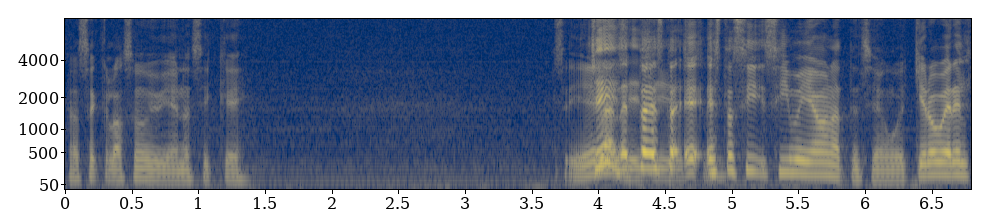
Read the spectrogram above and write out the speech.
se hace que lo hace muy bien, así que... Sí, Sí, la sí, neta, sí, esta, sí. eh, esta sí, sí me llama la atención, güey. Quiero ver el,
